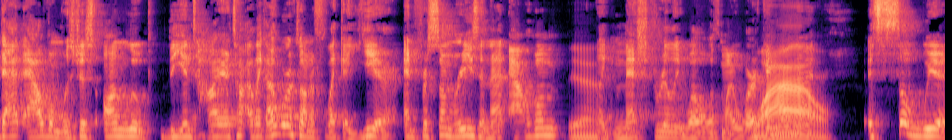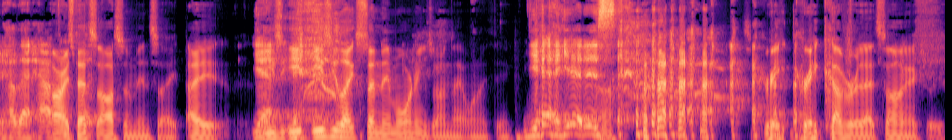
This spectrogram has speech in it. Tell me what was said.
that album was just on loop the entire time like i worked on it for like a year and for some reason that album yeah. like meshed really well with my work and all that. wow. it's so weird how that happens All right, that's awesome insight. I Yeah. easy, e- easy like Sunday mornings on that one. I think Yeah, yeah, it is. great, great cover of that song actually.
